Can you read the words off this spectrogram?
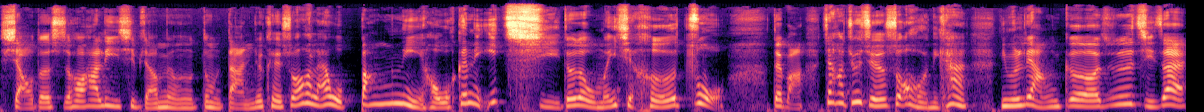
小的时候，他力气比较没有那么大，你就可以说哦，来我帮你哈，我跟你一起，对不对？我们一起合作，对吧？这样他就觉得说哦，你看你们两个就是挤在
